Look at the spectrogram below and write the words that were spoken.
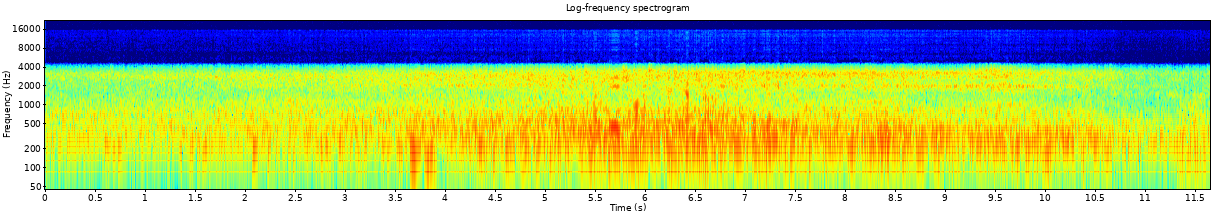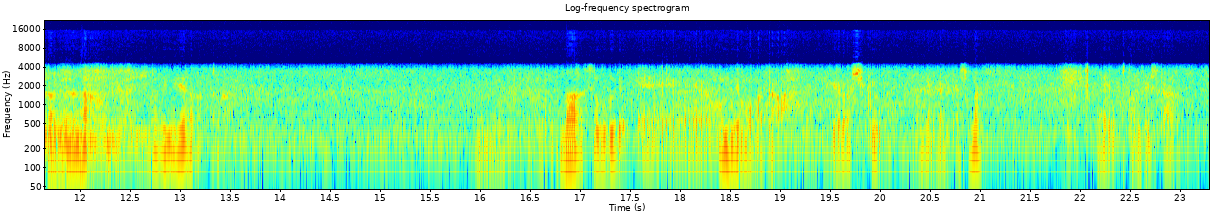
電車も走ったりなんかしてるんですけども。ああ、ダメだな。人で見れなかったな。うん、まあ、そういうことで、えー、本年もまたよろしくお願いいたします。えー、お疲れでした。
